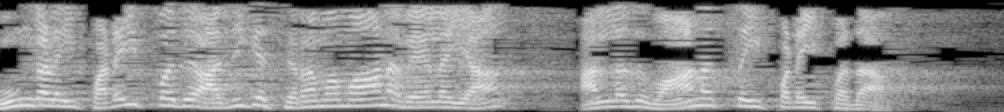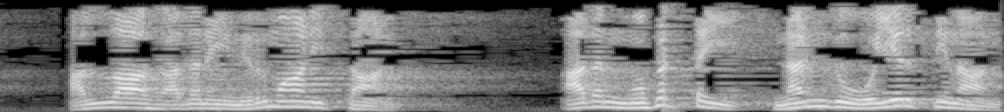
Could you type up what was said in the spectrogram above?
உங்களை படைப்பது அதிக சிரமமான வேலையா? அல்லது வானத்தை படைப்பதா? அல்லாஹ் அதனை நிர்மாணித்தான். அதன் முகத்தை நன்கு உயர்த்தினான்.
